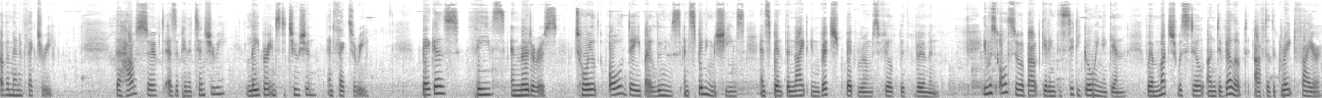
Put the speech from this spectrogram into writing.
of a manufactory. The house served as a penitentiary, labor institution, and factory. Beggars, thieves, and murderers toiled all day by looms and spinning machines and spent the night in wretched bedrooms filled with vermin. It was also about getting the city going again, where much was still undeveloped after the Great Fire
